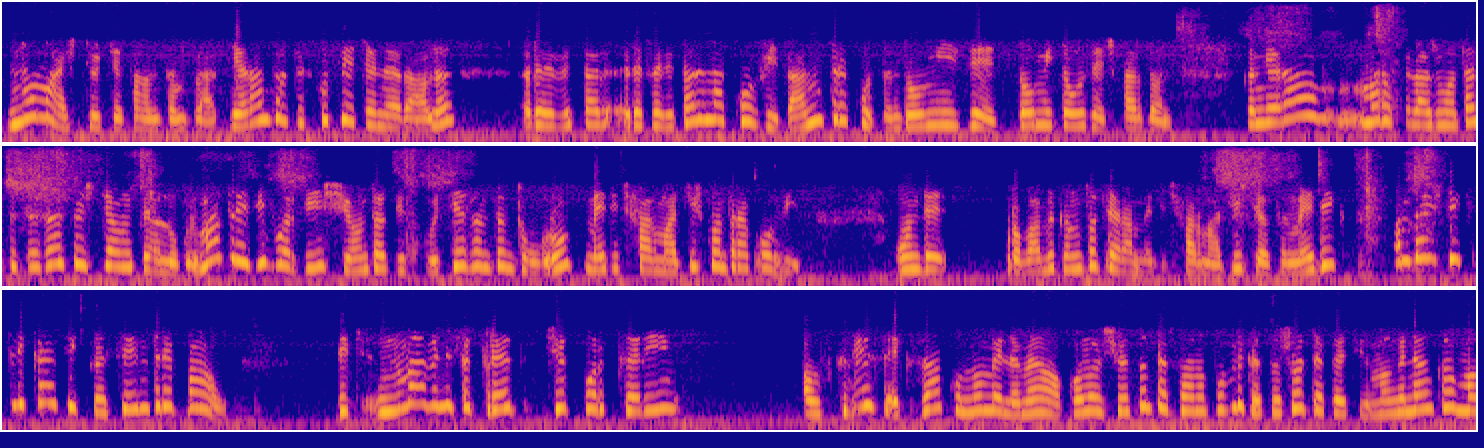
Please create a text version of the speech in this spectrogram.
nu mai știu ce s-a întâmplat. Era într-o discuție generală referitoare la COVID, anul trecut, în 2010, 2020, pardon. Când era, mă rog, pe la jumătate, deja se știau multe lucruri. M-am trezit vorbind și eu într-o discuție, sunt într-un grup, medici farmaciști contra COVID, unde probabil că nu toți eram medici farmaciști, eu sunt medic, am dat niște explicații, că se întrebau. Deci nu mi-a venit să cred ce porcării au scris exact cu numele meu acolo și eu sunt persoană publică, sunt ușor de găsit. Mă gândeam că mă,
